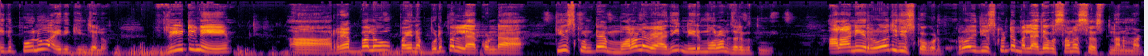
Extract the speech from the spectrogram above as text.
ఐదు పూలు ఐదు గింజలు. వీటిని రెబ్బలు పైన బుడిపలు లేకుండా తీసుకుంటే మొలల వ్యాధి నిర్మూలన జరుగుతుంది. అలాని రోజు తీసుకోకూడదు. రోజు తీసుకుంటే మళ్ళీ అదే ఒక సమస్య వస్తుంది అనమాట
